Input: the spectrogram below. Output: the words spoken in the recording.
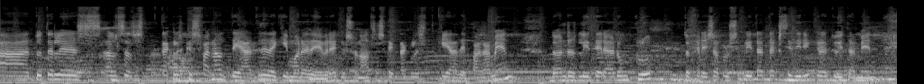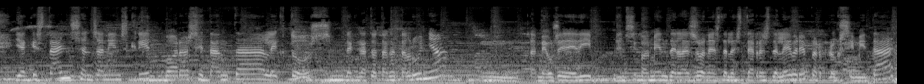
a tots les, els espectacles que es fan al teatre d'aquí a Mora d'Ebre, que són els espectacles que hi ha de pagament, doncs el Literàrum Club t'ofereix la possibilitat d'accedir-hi gratuïtament. I aquest any se'ns han inscrit vora 70 lectors de tota Catalunya, mm, també us he de dir principalment de les zones de les Terres de l'Ebre per proximitat,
